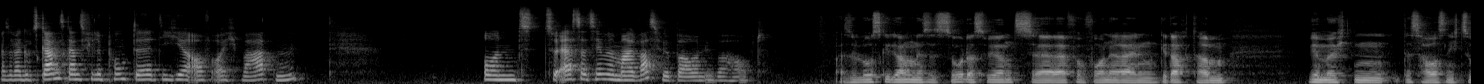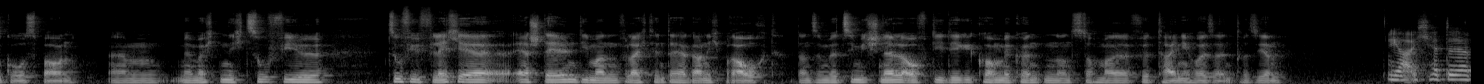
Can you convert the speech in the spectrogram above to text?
Also da gibt es ganz, ganz viele Punkte, die hier auf euch warten. Und zuerst erzählen wir mal, was wir bauen überhaupt. Also losgegangen ist es so, dass wir uns äh, von vornherein gedacht haben, wir möchten das Haus nicht zu groß bauen. Ähm, wir möchten nicht zu viel, zu viel Fläche erstellen, die man vielleicht hinterher gar nicht braucht. Dann sind wir ziemlich schnell auf die Idee gekommen, wir könnten uns doch mal für Tiny Häuser interessieren. Ja, ich hätte,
